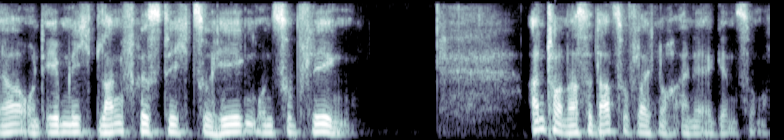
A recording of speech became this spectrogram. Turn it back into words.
ja, und eben nicht langfristig zu hegen und zu pflegen. Anton, hast du dazu vielleicht noch eine Ergänzung?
